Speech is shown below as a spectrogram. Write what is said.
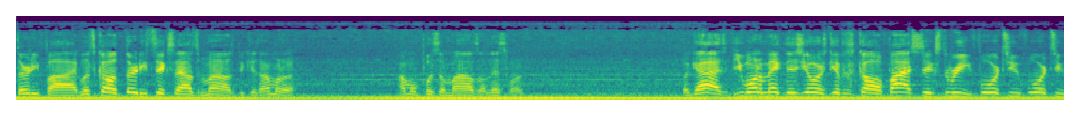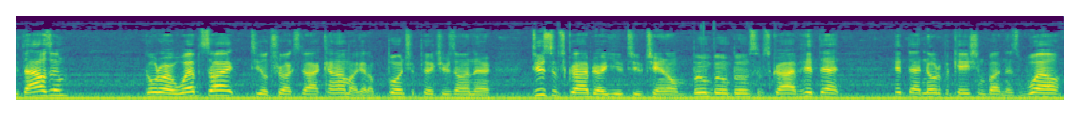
35 let's call it 36,000 miles because I'm gonna I'm gonna put some miles on this one. But guys if you want to make this yours give us a call 563-424-2000 go to our website thieltrucks.com I got a bunch of pictures on there. Do subscribe to our YouTube channel. Boom boom boom subscribe. Hit that hit that notification button as well.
